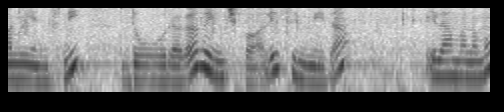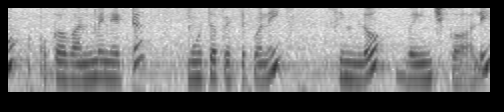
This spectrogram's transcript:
ఆనియన్స్ని దూరగా వేయించుకోవాలి సిమ్ మీద. ఇలా మనము ఒక వన్ మినిట్ మూత పెట్టుకొని సిమ్లో వేయించుకోవాలి.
